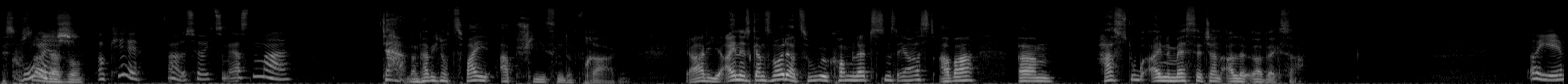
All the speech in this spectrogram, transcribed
Es ist leider so. Okay. Ah, das höre ich zum ersten Mal. Ja, dann habe ich noch zwei abschließende Fragen. Ja, die eine ist ganz neu dazugekommen letztens erst, aber ähm, hast du eine Message an alle Urbexer? Oh je.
